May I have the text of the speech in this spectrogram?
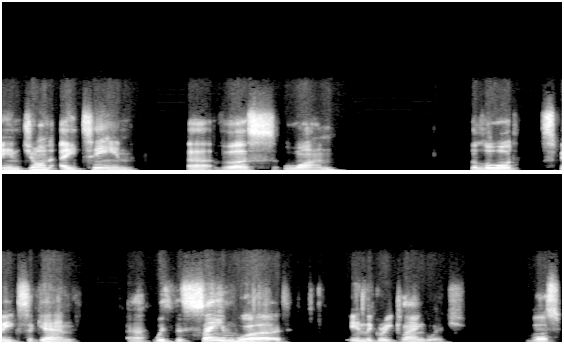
in John 18, uh, verse 1, the Lord speaks again uh, with the same word in the Greek language. Verse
